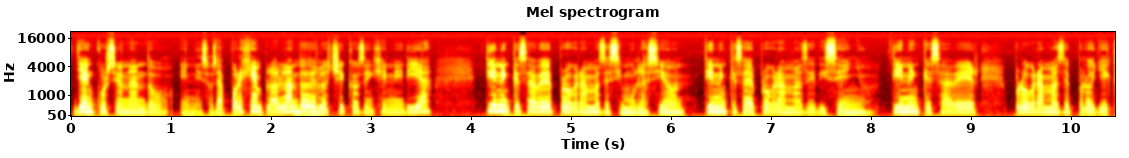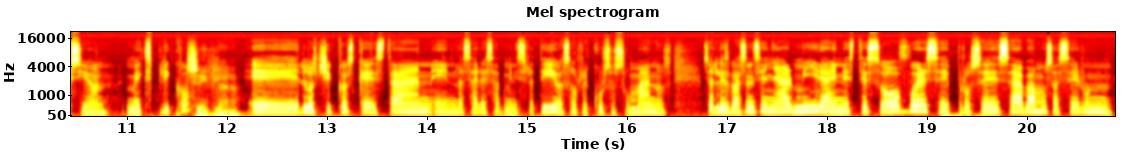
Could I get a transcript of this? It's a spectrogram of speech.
ya incursionando en eso. O sea, por ejemplo, hablando de los chicos de ingeniería, tienen que saber programas de simulación, tienen que saber programas de diseño, tienen que saber programas de proyección. ¿Me explico? Sí, claro. Eh, los chicos que están en las áreas administrativas o recursos humanos, o sea, les vas a enseñar, mira, en este software se procesa, vamos a hacer un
